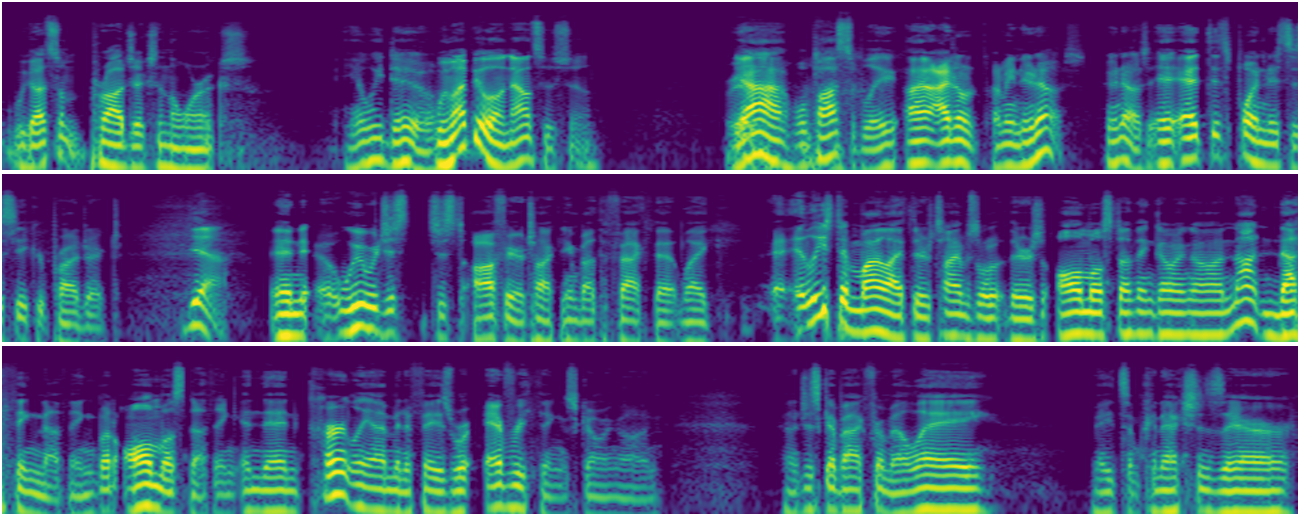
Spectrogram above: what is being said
We got some projects in the works. yeah, we do. We might be able to announce it soon. Really? Yeah, well, possibly. I, I don't. I mean, who knows? Who knows? A- At this point, it's a secret project. Yeah. And we were just just off air talking about the fact that, like, at least in my life, there's times where there's almost nothing going on. Not nothing, nothing, but almost nothing. And then currently, I'm in a phase where everything's going on. I just got back from L.A., made some connections there,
